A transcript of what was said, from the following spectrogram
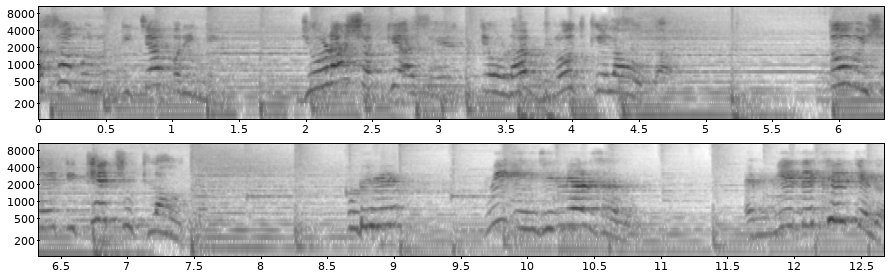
असं बोलून तिच्या परीने जेवढा शक्य असेल तेवढा विरोध केला होता. तो विषय तिथेच सुटला होता. पुढे मी इंजिनियर झालो. एम बी ए देखील केलं.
